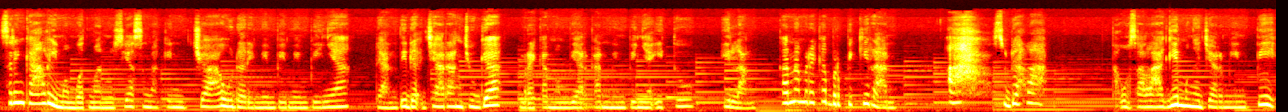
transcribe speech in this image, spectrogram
sering kali membuat manusia semakin jauh dari mimpi-mimpinya dan tidak jarang juga mereka membiarkan mimpinya itu hilang karena mereka berpikiran, "Ah, sudahlah, tak usah lagi mengejar mimpi.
